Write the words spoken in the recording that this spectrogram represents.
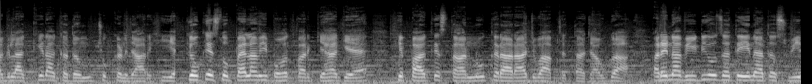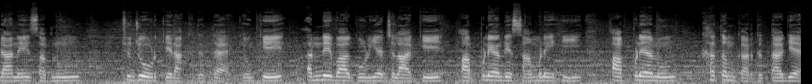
ਅਗਲਾ ਕਿਹੜਾ ਕਦਮ ਚੁੱਕਣ ਜਾ ਰਹੀ ਹੈ? ਕਿਉਂਕਿ ਇਸ ਤੋਂ ਪਹਿਲਾਂ ਵੀ ਬਹੁਤ ਵਾਰ ਕਿਹਾ ਗਿਆ ਹੈ ਕਿ ਪਾਕਿਸਤਾਨ ਨੂੰ ਕਰਾਰਾ ਜਵਾਬ ਦਿੱਤਾ ਜਾਊਗਾ। ਪਰ ਇਹਨਾਂ ਵੀਡੀਓਜ਼ ਅਤੇ ਇਹਨਾਂ ਤਸਵੀਰਾਂ ਨੇ ਸਭ ਨੂੰ ਝੰਜੋੜ ਕੇ ਰੱਖ ਦਿੱਤਾ ਹੈ, ਕਿਉਂਕਿ ਅੰਨੇਵਾਹ ਗੋਲੀਆਂ ਚਲਾ ਕੇ ਆਪਣਿਆਂ ਦੇ ਸਾਹਮਣੇ ਹੀ ਆਪਣਿਆਂ ਨੂੰ ਖਤਮ ਕਰ ਦਿੱਤਾ ਗਿਆ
